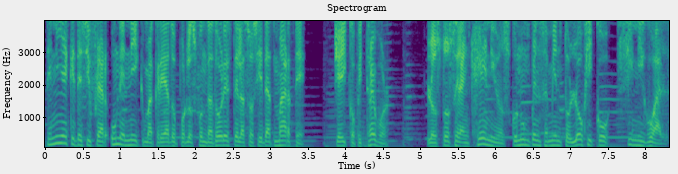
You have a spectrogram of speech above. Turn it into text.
Tenía que descifrar un enigma creado por los fundadores de la Sociedad Marte, Jacob y Trevor. Los dos eran genios con un pensamiento lógico sin igual.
